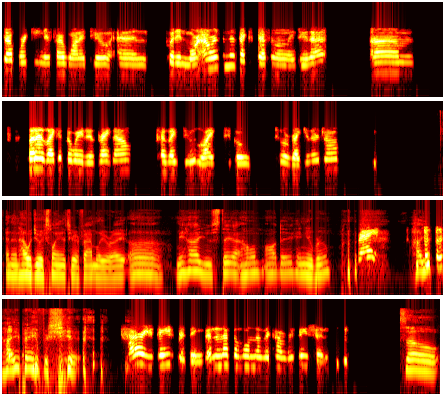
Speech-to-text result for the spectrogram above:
stop working if I wanted to and put in more hours in this. I could definitely do that. Um, but I like it the way it is right now because I do like to go to a regular job. And then how would you explain it to your family, right? Uh, Mija, you stay at home all day in your room. Right. How you how you paying for shit? How are you paid for things? And then that's a whole nother conversation. So,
